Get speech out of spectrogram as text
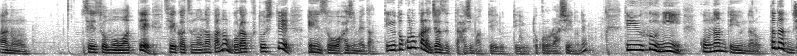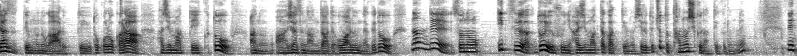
あの戦争も終わって生活の中の娯楽として演奏を始めたっていうところからジャズって始まっているっていうところらしいのね。っていうふうにこう何て言うんだろうただジャズっていうものがあるっていうところから始まっていくとあのあジャズなんだで終わるんだけどなんでそのいつどういうふうに始まったかっていうのを知るとちょっと楽しくなってくるのね。で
